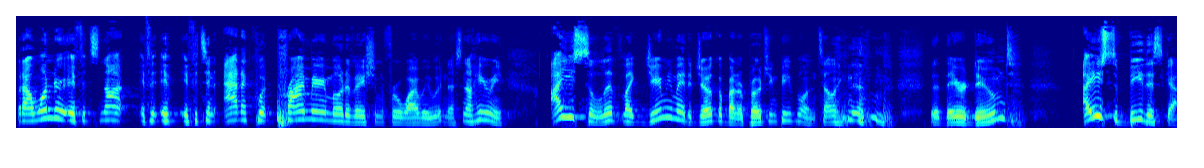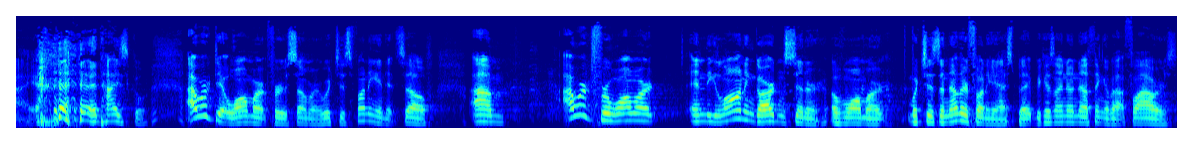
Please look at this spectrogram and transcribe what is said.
But I wonder if it's not, if, if, if it's an adequate primary motivation for why we witness. Now, hear me. I used to live, like, Jeremy made a joke about approaching people and telling them that they were doomed. I used to be this guy in high school. I worked at Walmart for a summer, which is funny in itself. Um, I worked for Walmart in the lawn and garden center of Walmart, which is another funny aspect because I know nothing about flowers.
